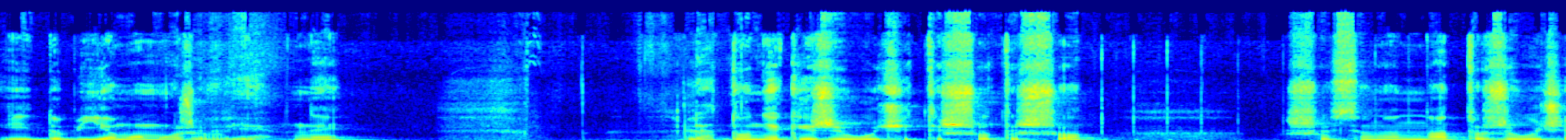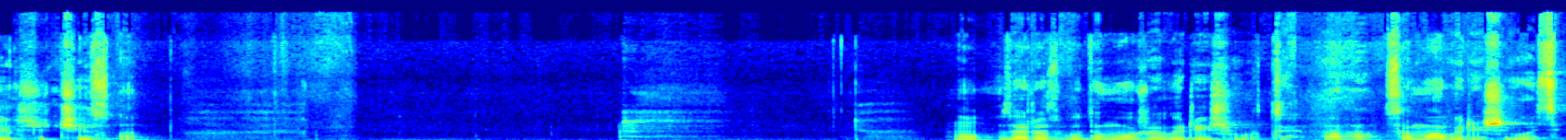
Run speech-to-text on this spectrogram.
І доб'ємо, може, в. Не. Лядон який живучий. Ти що, ти що? Щось воно надто живуче, якщо чесно. Ну, зараз будемо вже вирішувати. Ага, сама вирішилась.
